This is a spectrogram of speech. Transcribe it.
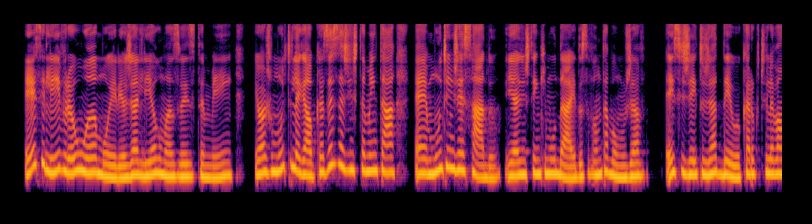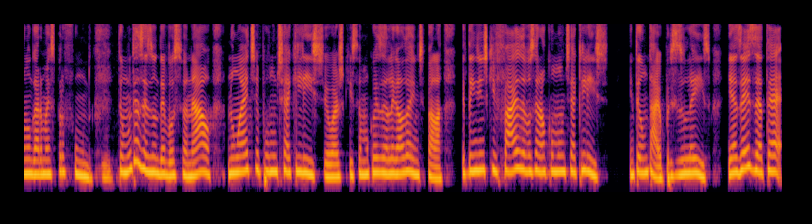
Esse livro, eu amo ele. Eu já li algumas vezes também. Eu acho muito legal, porque às vezes a gente também tá é, muito engessado. E a gente tem que mudar. E você falando, tá bom, já… Esse jeito já deu, eu quero te levar a um lugar mais profundo. Então, muitas vezes no devocional, não é tipo um checklist. Eu acho que isso é uma coisa legal da gente falar. Porque tem gente que faz o devocional como um checklist. Então tá, eu preciso ler isso. E às vezes até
